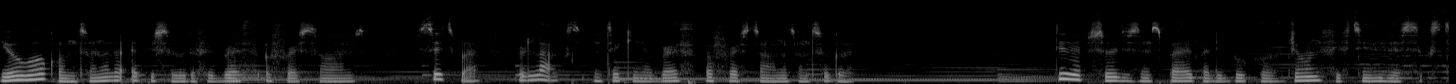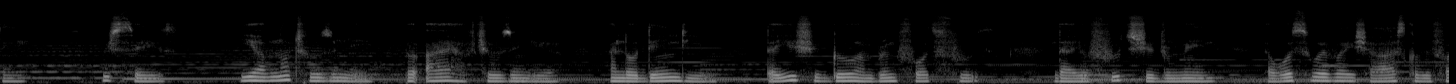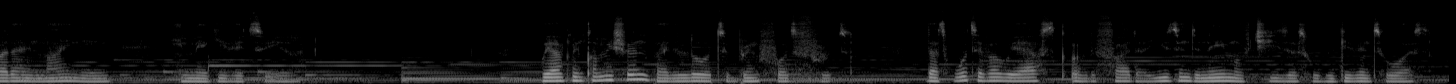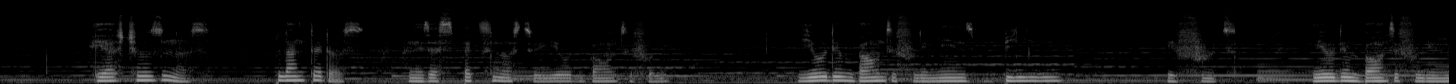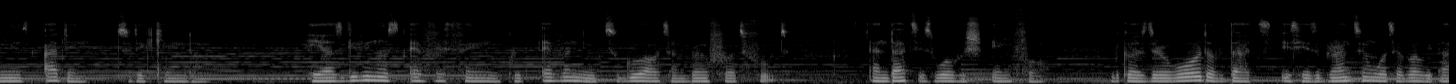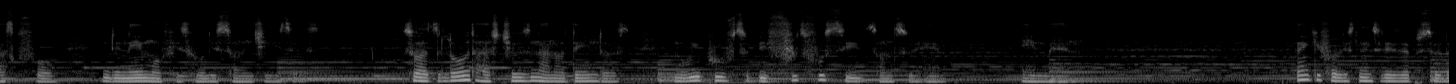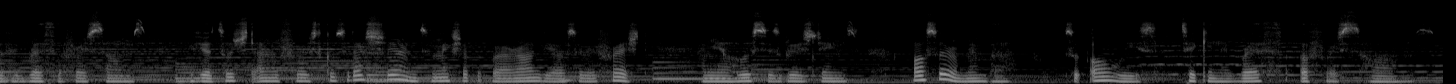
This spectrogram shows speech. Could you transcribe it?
You're welcome to another episode of A Breath of Fresh Psalms. Sit back, relax, and take in a breath of fresh Psalms unto God. This episode is inspired by the book of John 15, verse 16, which says, Ye have not chosen me, but I have chosen you, and ordained you, that you should go and bring forth fruit, that your fruit should remain that whatsoever you shall ask of the Father in my name, he may give it to you. We have been commissioned by the Lord to bring forth fruit, that whatever we ask of the Father using the name of Jesus will be given to us. He has chosen us, planted us, and is expecting us to yield bountifully. Yielding bountifully means being a fruit. Yielding bountifully means adding to the kingdom. He has given us everything we could ever need to go out and bring forth fruit, and that is what we should aim for, because the reward of that is His granting whatever we ask for in the name of His Holy Son Jesus. So, as the Lord has chosen and ordained us, may we prove to be fruitful seeds unto Him. Amen. Thank you for listening to this episode of A Breath of Fresh Psalms. If you're touched and refreshed, consider sharing to make sure people around you are also refreshed. I'm your host, is Grace James. Also remember to always take in a breath of fresh psalms.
